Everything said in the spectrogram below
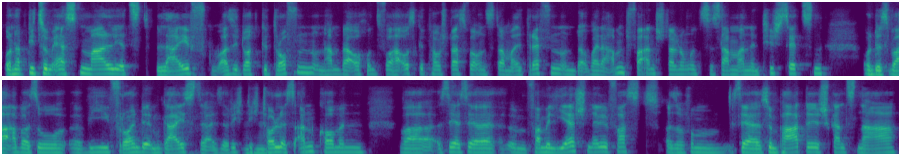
und habe die zum ersten Mal jetzt live quasi dort getroffen und haben da auch uns vorher ausgetauscht, dass wir uns da mal treffen und bei der Abendveranstaltung uns zusammen an den Tisch setzen. Und es war aber so äh, wie Freunde im Geiste, also richtig mhm. tolles Ankommen, war sehr, sehr ähm, familiär schnell fast, also vom sehr sympathisch, ganz nah,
